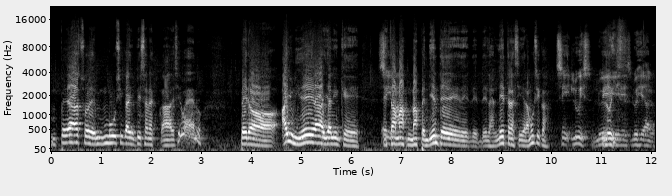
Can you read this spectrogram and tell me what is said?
un pedazo de música y empiezan a, a decir, bueno, pero hay una idea, hay alguien que Sí. está más, más pendiente de, de- de las letras y de la música. Sí, Luis, Luis, Luis. Luis, Hidalgo,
